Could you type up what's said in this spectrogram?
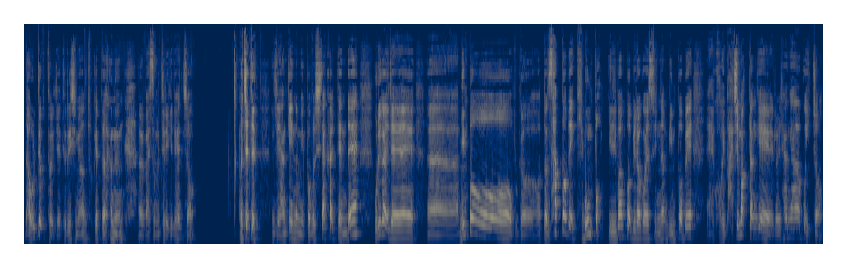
나올 때부터 이제 들으시면 좋겠다라는 어, 말씀을 드리기도 했죠. 어쨌든 이제 함께 읽는 민법을 시작할 텐데 우리가 이제 어, 민법 그 어떤 사법의 기본법 일반법이라고 할 수 있는 민법의 에, 거의 마지막 단계를 향하고 있죠.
